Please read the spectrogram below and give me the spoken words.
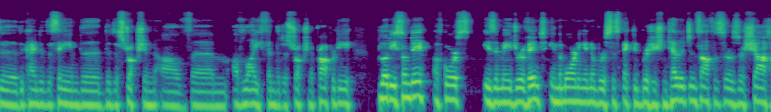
the, the kind of the same the the destruction of um, of life and the destruction of property. Bloody Sunday, of course, is a major event. In the morning, a number of suspected British intelligence officers are shot.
